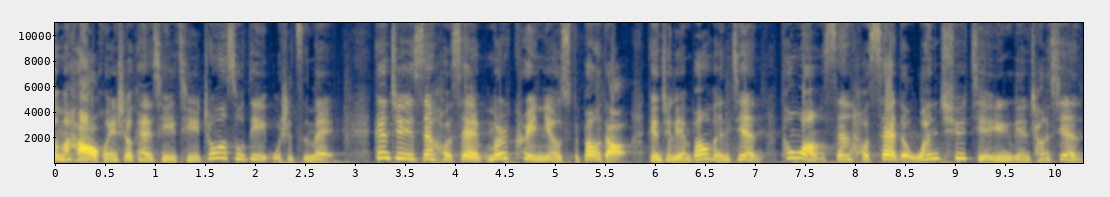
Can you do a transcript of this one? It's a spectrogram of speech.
友们好，欢迎收看新一期《中澳速递》，我是子美。根据 San Jose Mercury News 的报道，根据联邦文件，通往 San Jose 的湾区捷运延长线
